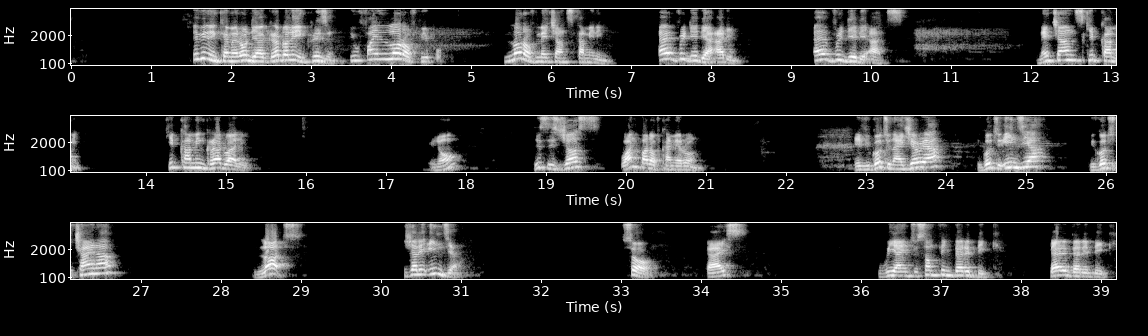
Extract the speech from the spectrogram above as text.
Even in Cameroon, they are gradually increasing. You find a lot of people, a lot of merchants coming in. Every day they are adding. Every day they add. Merchants keep coming, keep coming gradually. You know, this is just one part of Cameroon. If you go to Nigeria, you go to India, you go to China, lots, usually India. So, guys, we are into something very big, very, very big.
